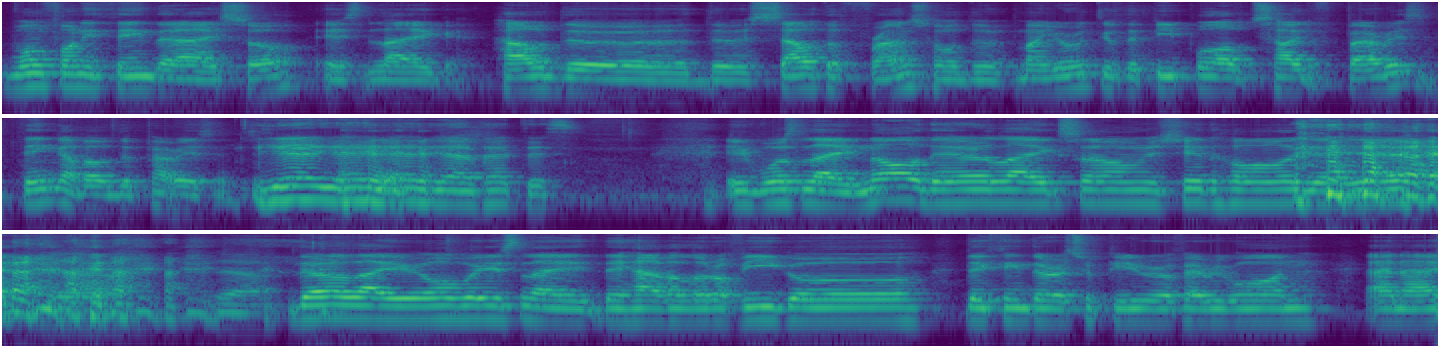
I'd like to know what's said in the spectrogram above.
one funny thing that I saw is like how the the south of France or the majority of the people outside of Paris think about the Parisians. Yeah, yeah, yeah, yeah. I've heard this. It was like no, they're like some shithole. Yeah, yeah. Yeah. they're like always like they have a lot of ego. They think they're superior of everyone, and I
